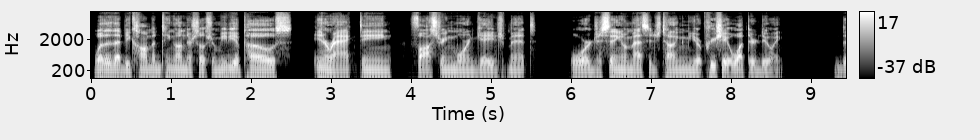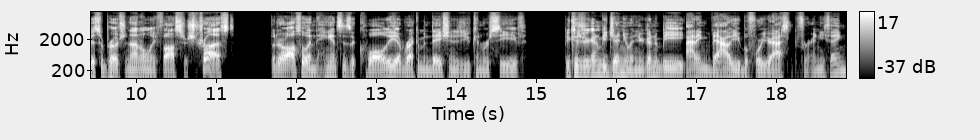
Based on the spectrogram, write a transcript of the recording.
whether that be commenting on their social media posts, interacting, fostering more engagement, or just sending them a message telling them you appreciate what they're doing. This approach not only fosters trust, but it also enhances the quality of recommendations you can receive because you're going to be genuine. You're going to be adding value before you're asking for anything.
